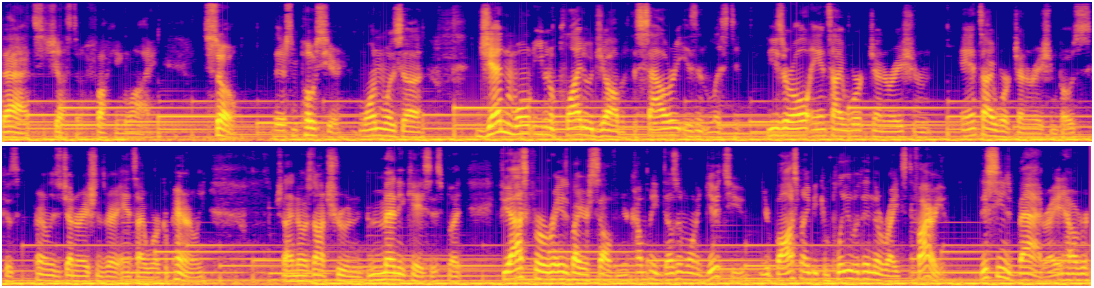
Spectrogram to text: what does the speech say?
That's just a fucking lie. So, there's some posts here. One was, uh, Gen won't even apply to a job if the salary isn't listed. These are all anti-work generation anti-work generation posts because apparently this generation is very anti-work apparently which i know is not true in many cases but if you ask for a raise by yourself and your company doesn't want to give it to you your boss might be completely within their rights to fire you. This seems bad right? However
